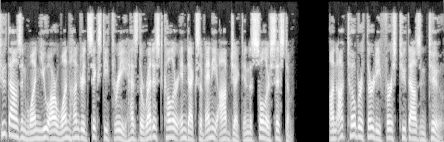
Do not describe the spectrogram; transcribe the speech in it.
2001 UR163 has the reddest color index of any object in the Solar System. On October 31, 2002,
